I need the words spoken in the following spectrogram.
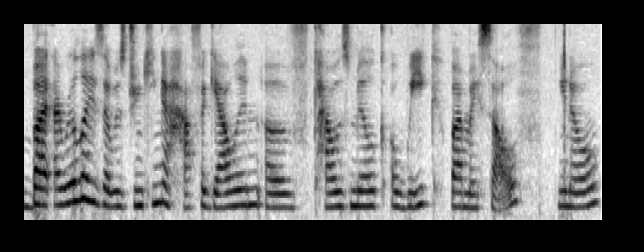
But I realized I was drinking a half a gallon of cow's milk a week by myself, you know.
